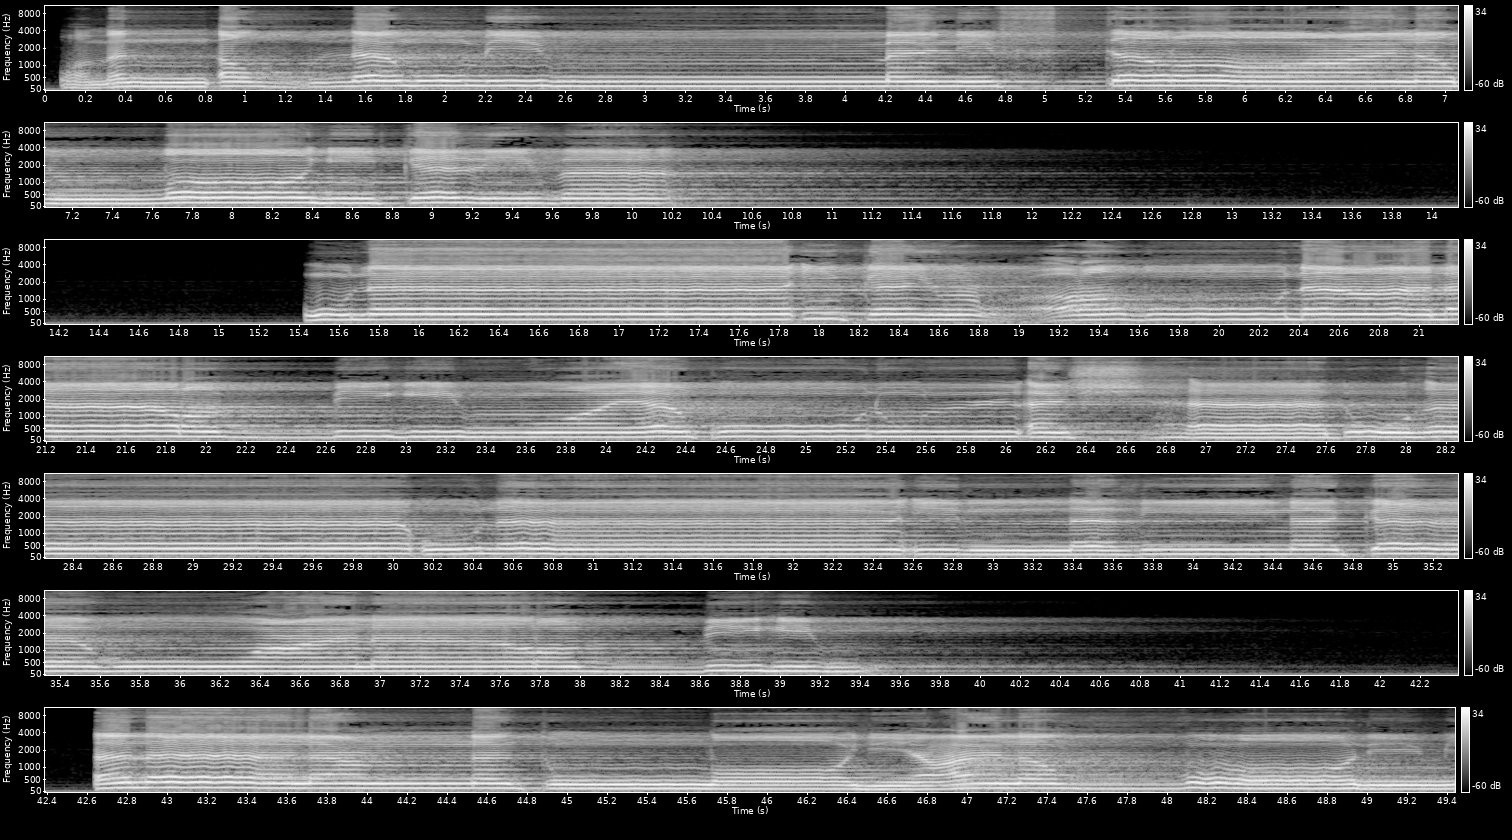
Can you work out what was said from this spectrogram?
ومن أظلم ممن افترى على الله كذبا أولئك كذبوا على ربهم. ألا لعنة الله على الظالمين؟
